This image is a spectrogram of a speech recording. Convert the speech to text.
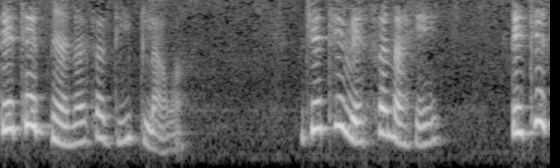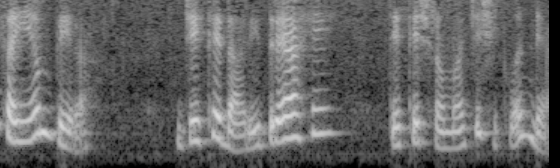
तेथे ज्ञानाचा दीप लावा. जेथे व्यसन आहे तेथे संयम पेरा. जेथे दारिद्र्य आहे तेथे श्रमाची शिकवण द्या.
